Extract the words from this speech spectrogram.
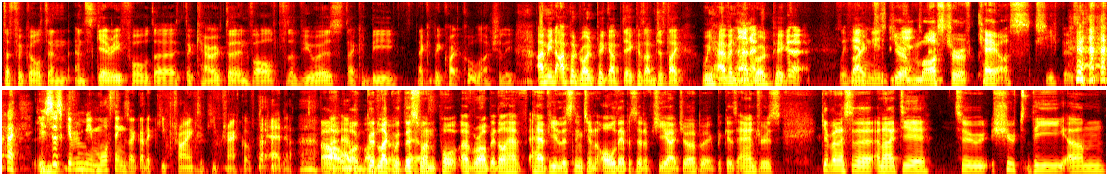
difficult and and scary for the the character involved for the viewers. That could be that could be quite cool actually. I mean, I put Road Pig up there because I'm just like we haven't No, had no, Road Pig. Sure. We like, You're a master of chaos. Jeepers. He's just giving me more things I got to keep trying to keep track of to add in. Oh well, good luck with this chaos. one, Paul. Uh, Rob, it'll have have you listening to an old episode of GI Joburg because Andrew's given us a, an idea to shoot the um,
